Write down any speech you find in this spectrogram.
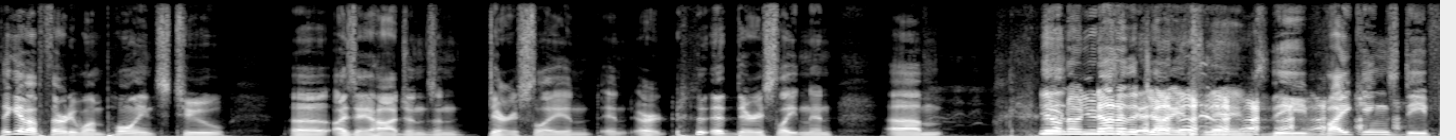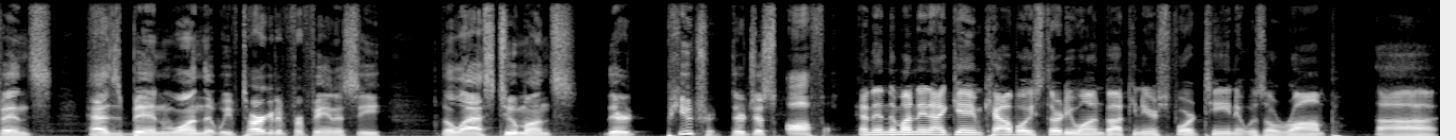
They give up 31 points to uh, Isaiah Hodgins and Darius Slay and, and or Darius Slayton and um, You don't know none of the Giants' names. the Vikings defense has been one that we've targeted for fantasy the last two months. They're putrid. They're just awful. And then the Monday night game, Cowboys 31, Buccaneers 14. It was a romp. Uh,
